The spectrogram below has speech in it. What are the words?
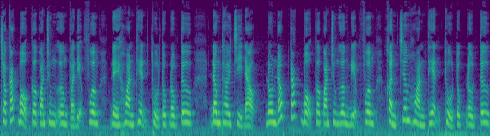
cho các bộ cơ quan trung ương và địa phương để hoàn thiện thủ tục đầu tư, đồng thời chỉ đạo đôn đốc các bộ cơ quan trung ương địa phương khẩn trương hoàn thiện thủ tục đầu tư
